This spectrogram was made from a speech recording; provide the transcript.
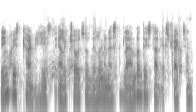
The increased current heats the electrodes of the luminescent lamp and they start extracting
